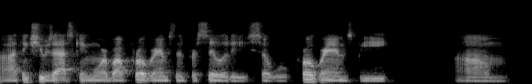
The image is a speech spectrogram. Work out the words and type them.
Uh, I think she was asking more about programs than facilities. So will programs be um,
